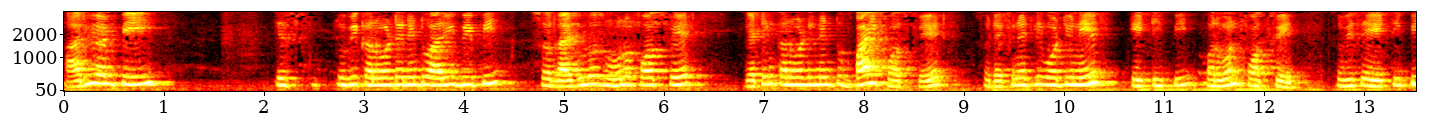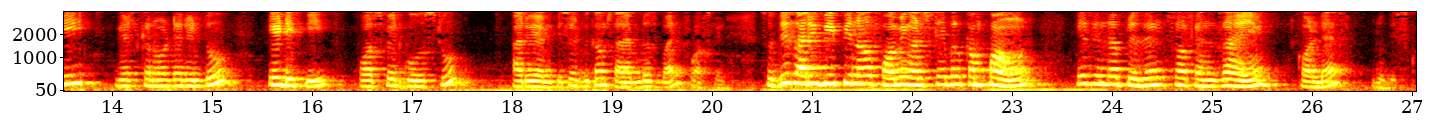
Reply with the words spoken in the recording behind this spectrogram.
RUMP is to be converted into RUBP. So ribulose monophosphate getting converted into biphosphate. So definitely what you need ATP or one phosphate. So we say ATP gets converted into ADP. Phosphate goes to RUMP. So it becomes ribulose biphosphate. So this RUBP now forming unstable compound is in the presence of enzyme called as Rubisco.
